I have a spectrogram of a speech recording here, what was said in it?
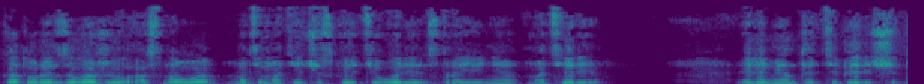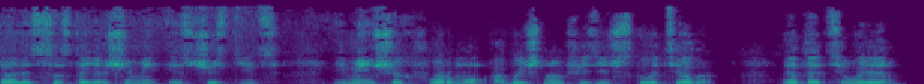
который заложил основы математической теории строения материи. Элементы теперь считались состоящими из частиц, имеющих форму обычного физического тела. Эта теория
